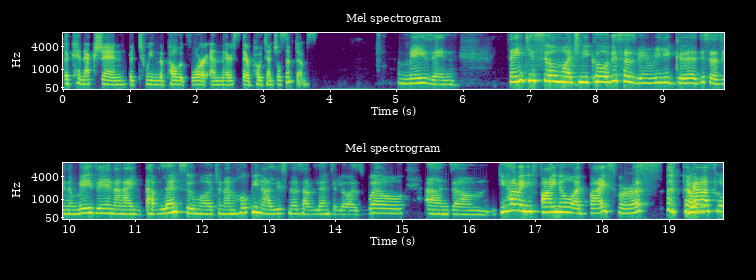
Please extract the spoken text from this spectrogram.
the connection between the pelvic floor and their their potential symptoms. Amazing Thank you so much, Nicole. This has been really good. This has been amazing, and I have learned so much. And I'm hoping our listeners have learned a lot as well. And um, do you have any final advice for us? yeah, so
